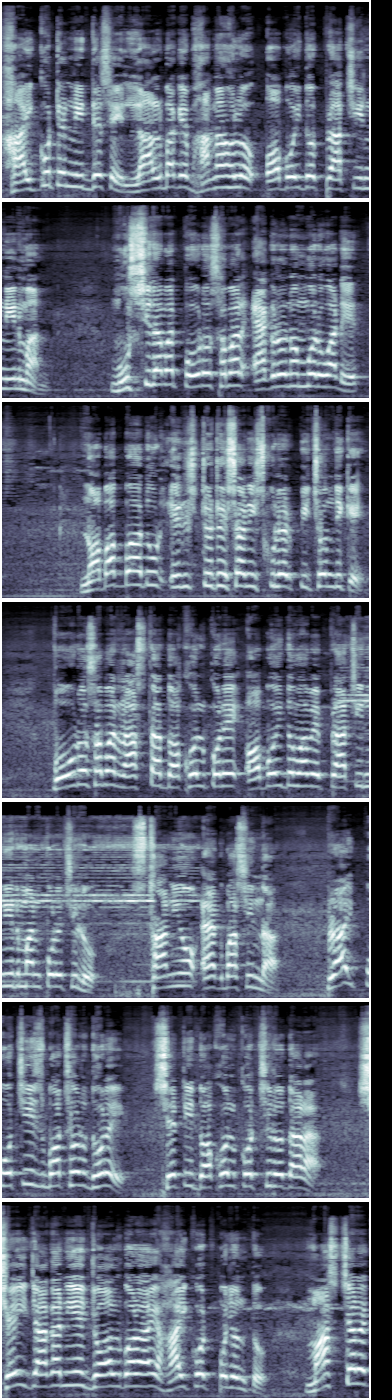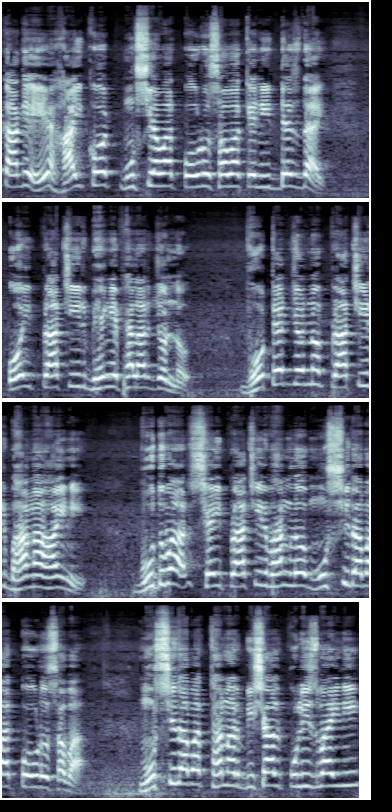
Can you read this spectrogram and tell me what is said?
হাইকোর্টের নির্দেশে লালবাগে ভাঙা হলো অবৈধ প্রাচীর নির্মাণ। মুর্শিদাবাদ পৌরসভার এগারো নম্বর ওয়ার্ডের নবাব বাহাদুর ইনস্টিটিউশন স্কুলের পিছন দিকে পৌরসভার রাস্তা দখল করে অবৈধভাবে প্রাচীর নির্মাণ করেছিল স্থানীয় এক বাসিন্দা। প্রায় পঁচিশ বছর ধরে সেটি দখল করছিল তারা। সেই জায়গা নিয়ে জল গড়ায় হাইকোর্ট পর্যন্ত। মাস চারেক আগে হাইকোর্ট মুর্শিদাবাদ পৌরসভাকে নির্দেশ দেয় ওই প্রাচীর ভেঙে ফেলার জন্য। ভোটের জন্য প্রাচীর ভাঙা হয়নি। বুধবার সেই প্রাচীর ভাঙল মুর্শিদাবাদ পৌরসভা। মুর্শিদাবাদ থানার বিশাল পুলিশ বাহিনী,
